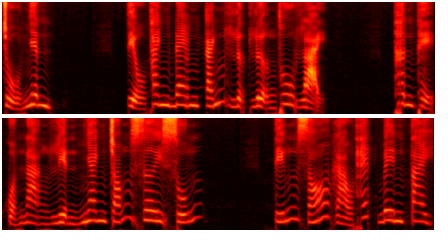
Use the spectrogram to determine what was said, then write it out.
chủ nhân. Tiểu Thanh đem cánh lực lượng thu lại. Thân thể của nàng liền nhanh chóng rơi xuống. Tiếng gió gào thét bên tai.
